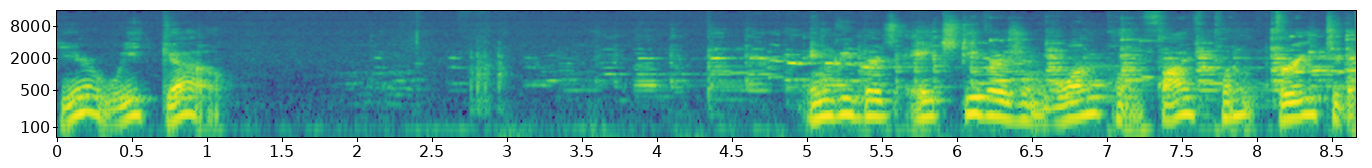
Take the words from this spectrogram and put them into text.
Here we go. Angry Birds HD version 1.5.3 today.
